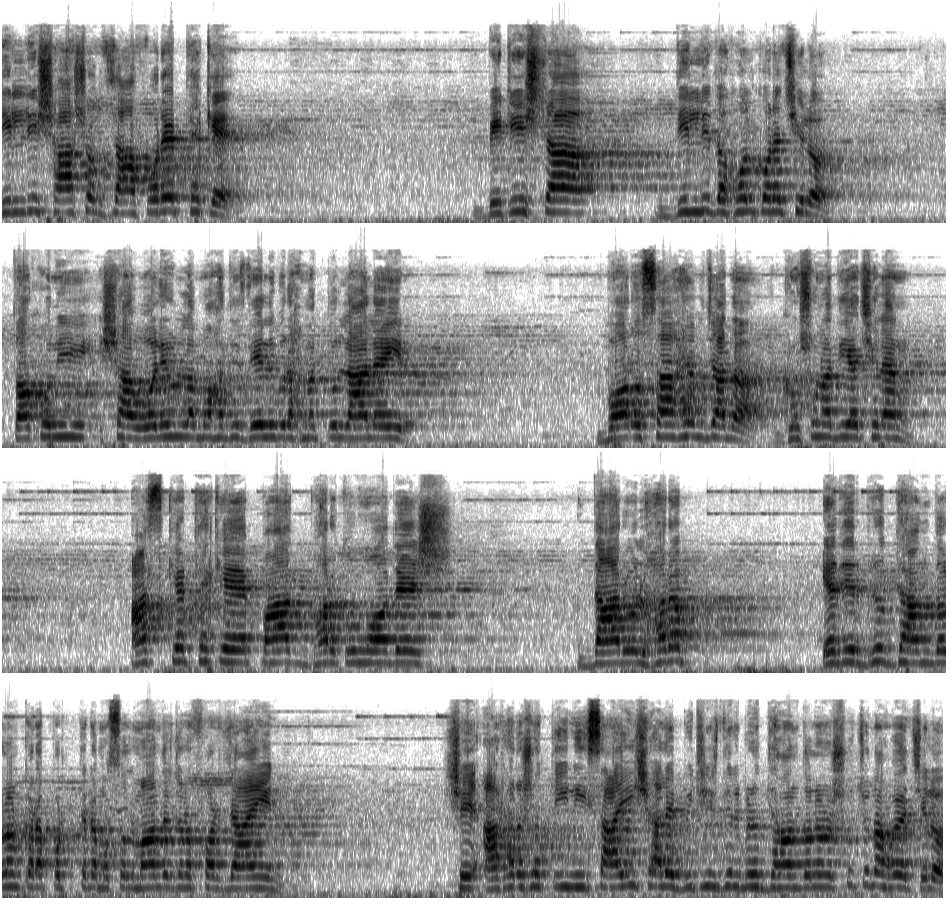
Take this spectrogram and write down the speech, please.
দিল্লি শাসক জাফরের থেকে ব্রিটিশরা দিল্লি দখল করেছিল, তখনই শাহ ওলিউল্লাহ মহাদিস দেলিবুর রহমতুল্লাহ আলাইর বড় সাহেব জাদা ঘোষণা দিয়েছিলেন, আজকের থেকে পাক ভারত উপমহাদেশ দারুল হরব এদের বিরুদ্ধে আন্দোলন করা প্রত্যেকটা মুসলমানদের জন্য ফরজ আইন। সেই আঠারোশো তিন ইসাই সালে ব্রিটিশদের বিরুদ্ধে আন্দোলনের সূচনা হয়েছিল।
